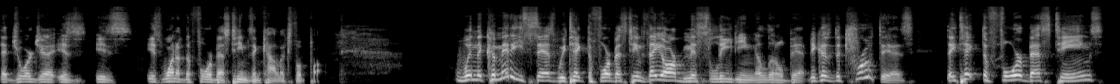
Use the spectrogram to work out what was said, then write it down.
that Georgia is is is one of the four best teams in college football. When the committee says we take the four best teams, they are misleading a little bit because the truth is they take the four best teams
